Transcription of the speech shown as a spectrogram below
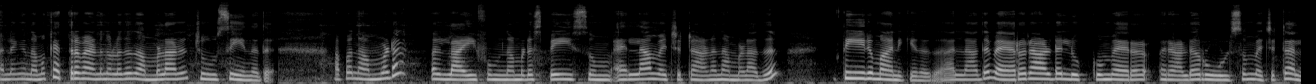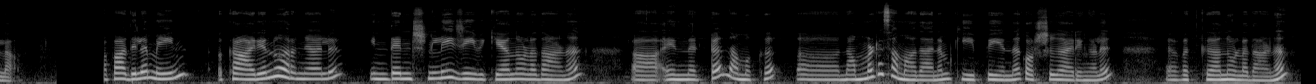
അല്ലെങ്കിൽ നമുക്ക് എത്ര വേണമെന്നുള്ളത് നമ്മളാണ് ചൂസ് ചെയ്യുന്നത്. അപ്പോൾ നമ്മുടെ ലൈഫും നമ്മുടെ സ്പേസും എല്ലാം വെച്ചിട്ടാണ് നമ്മളത് തീരുമാനിക്കുന്നത്. അല്ലാതെ വേറൊരാളുടെ ലുക്കും വേറെ ഒരാളുടെ റൂൾസും വെച്ചിട്ടല്ല. അപ്പോൾ അതിലെ മെയിൻ കാര്യം എന്ന് പറഞ്ഞാൽ ഇന്റൻഷനലി ജീവിക്കുക എന്നുള്ളതാണ് എന്നിട്ട് നമുക്ക് നമ്മുടെ സമാധാനം കീപ്പ് ചെയ്യുന്ന കുറച്ച് കാര്യങ്ങൾ. വെക്കുക എന്നുള്ളതാണ്.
